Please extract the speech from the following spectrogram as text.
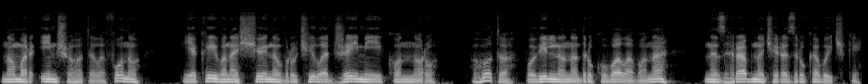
номер іншого телефону, який вона щойно вручила Джеймі і Коннору. Гото повільно надрукувала вона, незграбно через рукавички.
